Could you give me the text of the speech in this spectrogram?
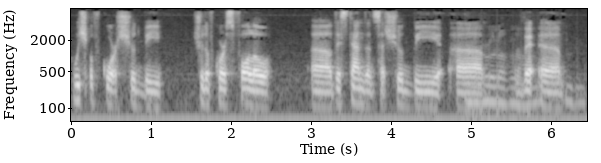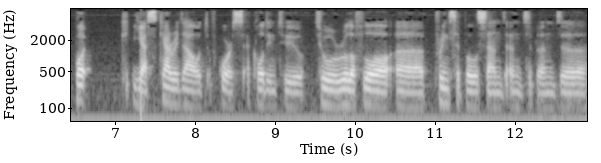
which of course should be should of course follow uh, the standards that should be uh, the, uh, yes carried out, of course, according to to rule of law uh, principles and and and uh,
